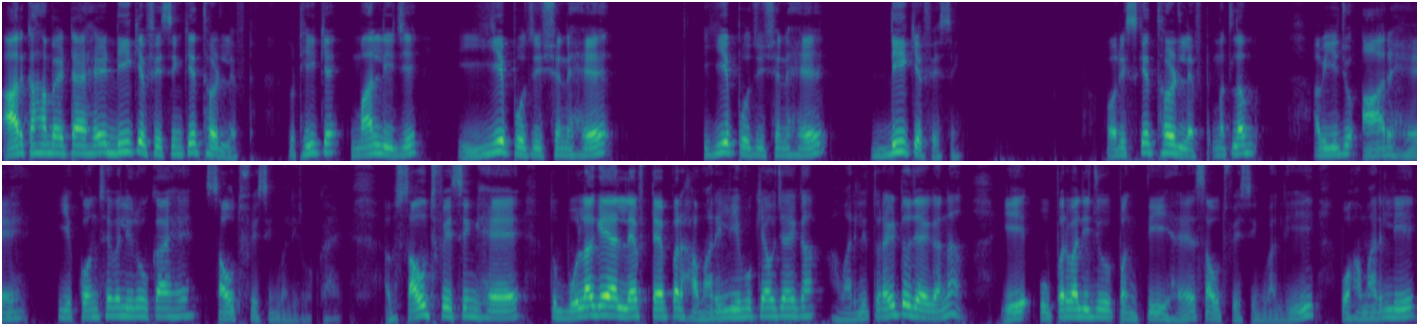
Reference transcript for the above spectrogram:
R कहाँ बैठा है? डी के फेसिंग के थर्ड लेफ़्ट तो ठीक है, मान लीजिए ये पोजीशन है, ये पोजीशन है डी के फेसिंग और इसके थर्ड लेफ़्ट मतलब अब ये जो आर है ये कौन से वाली रो का है? साउथ फेसिंग वाली रो का है। अब साउथ फेसिंग है तो बोला गया लेफ़्ट है पर हमारे लिए वो क्या हो जाएगा? हमारे लिए तो राइट हो जाएगा ना। ये ऊपर वाली जो पंक्ति है साउथ फेसिंग वाली, वो हमारे लिए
